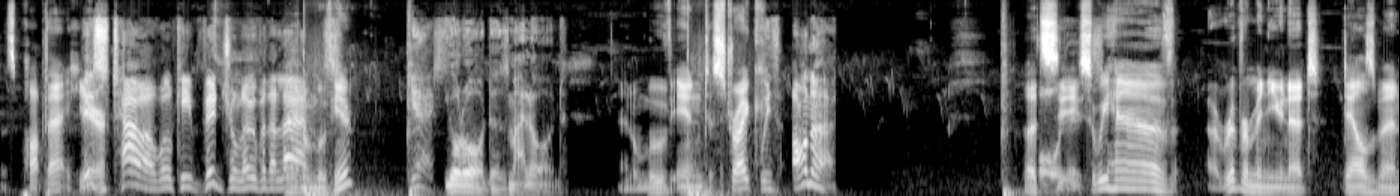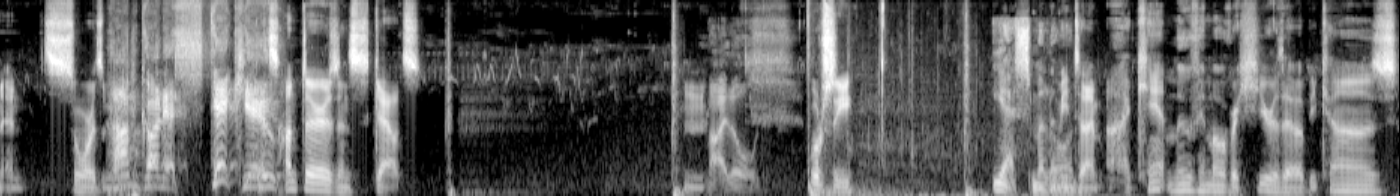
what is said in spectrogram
Let's pop that here. This tower will keep vigil over the and lands. we'll move here, Yes. Your orders, my lord. and we'll move in to strike. With honor. Let's see. So we have a Riverman unit, dalesman, and Swordsmen. I'm gonna stick you. It's hunters and scouts. Hmm. My lord. We'll see. Yes, my lord. In the lord. meantime, I can't move him over here though because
